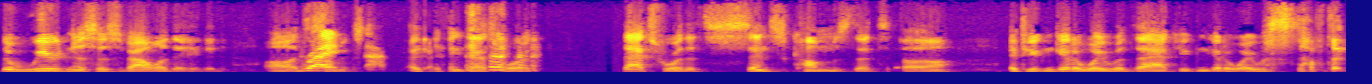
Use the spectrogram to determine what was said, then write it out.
the weirdness is validated. Uh, right. Exactly. I, I, think that's where that's where the sense comes that uh, if you can get away with that, you can get away with stuff that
